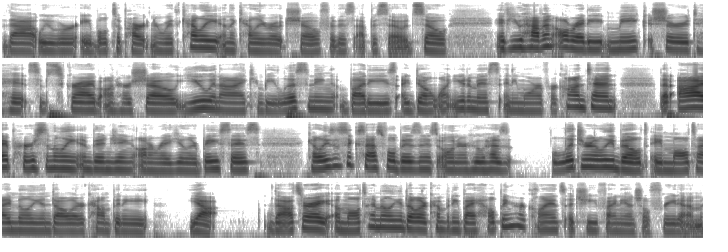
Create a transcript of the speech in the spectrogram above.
that we were able to partner with Kelly and the Kelly Roach Show for this episode. So, if you haven't already, make sure to hit subscribe on her show. You and I can be listening buddies. I don't want you to miss any more of her content that I personally am binging on a regular basis. Kelly's a successful business owner who has literally built a multi million dollar company. Yeah, that's right, a multi million dollar company by helping her clients achieve financial freedom.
